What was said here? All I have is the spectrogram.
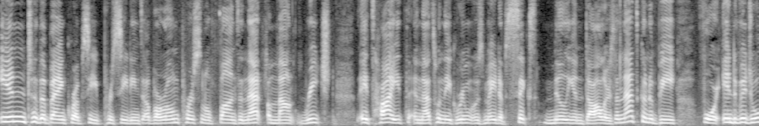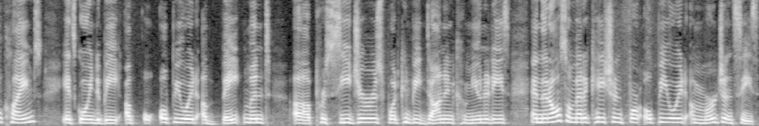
into the bankruptcy proceedings of our own personal funds. And that amount reached its height, and that's when the agreement was made of $6 million. And that's going to be for individual claims. It's going to be opioid abatement uh, procedures, what can be done in communities, and then also medication for opioid emergencies.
